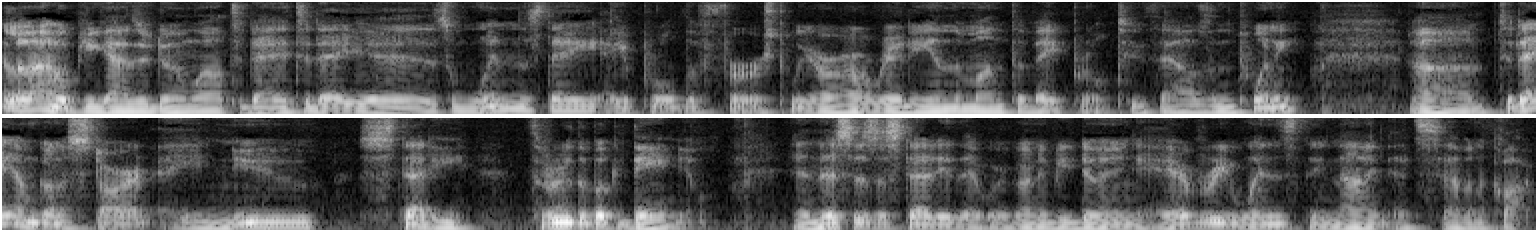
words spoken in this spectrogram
Hello, I hope you guys are doing well today. Today is Wednesday, April the 1st. We are already in the month of April 2020. Um, today I'm going to start a new study through the book Daniel. And this is a study that we're going to be doing every Wednesday night at 7 o'clock.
